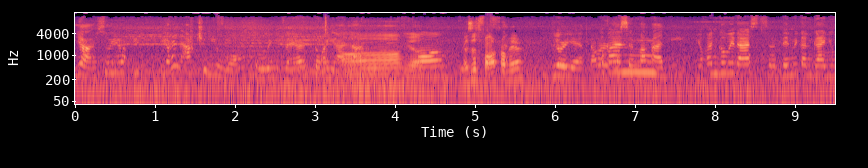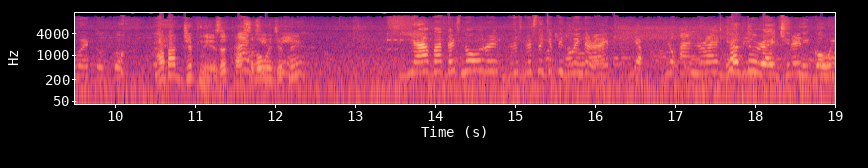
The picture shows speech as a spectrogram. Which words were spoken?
Yeah, so you, you, you can actually walk going there to Ayala. Oh, yeah. Um, Is it far from here? Glorietta or You can- SM Makati? You can go with us, so then we can guide you where to go. How about jeepney? Is it possible with jeepney. jeepney? Yeah, but there's no there's, there's no jeepney going there, right? Yep. You can ride. You have to ride jeepney going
